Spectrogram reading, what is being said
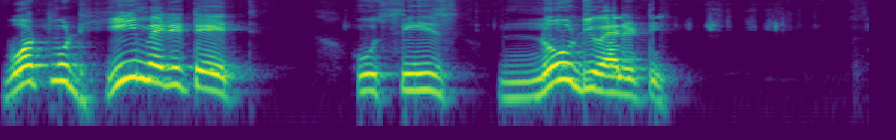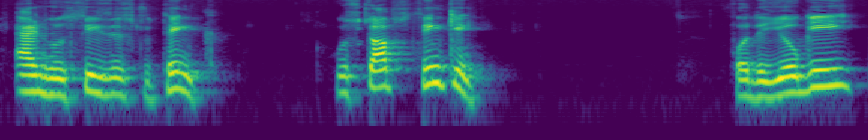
What would he meditate who sees no duality and who ceases to think, who stops thinking? For the yogi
